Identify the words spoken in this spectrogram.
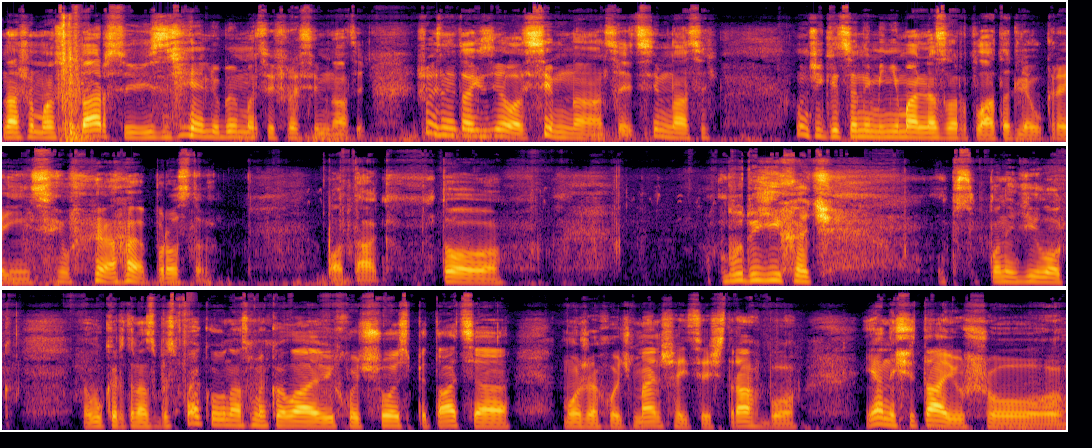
в нашому государстві везде любима цифра 17. Щось не так зробив? 17, 17. Ну, тільки це не мінімальна зарплата для українців. а Просто отак. То буду їхати в понеділок в Укртрансбезпеку у нас в Миколаєві, хоч щось питатися, може хоч менше і цей штраф, бо я не вважаю, що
